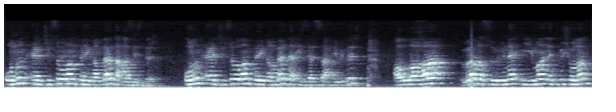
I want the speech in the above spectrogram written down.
onun elçisi olan peygamber de azizdir. Onun elçisi olan peygamber de izzet sahibidir. Allah'a ve Resulüne iman etmiş olan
